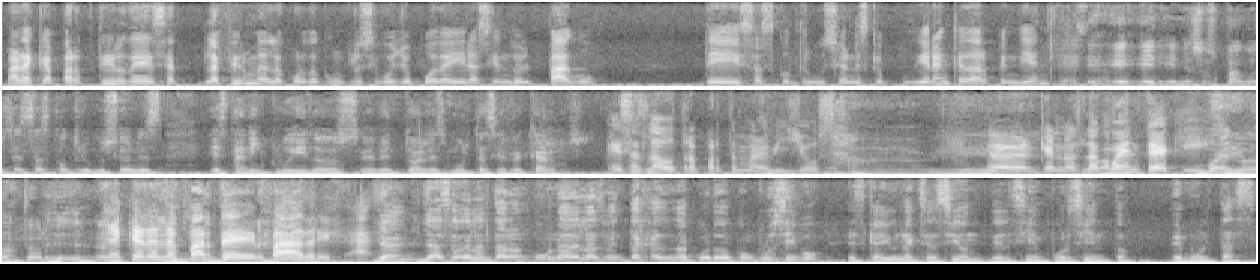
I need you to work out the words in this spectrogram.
para que a partir de esa, la firma del acuerdo conclusivo yo pueda ir haciendo el pago de esas contribuciones que pudieran quedar pendientes. Eh, eh, en, esos pagos, esas contribuciones, están incluidos eventuales multas y recargos. Esa es la otra parte maravillosa. A ver, que nos la cuente aquí. Bueno, doctor. Ya quedé la parte padre. Ya, ya se adelantaron. Una de las ventajas de un acuerdo conclusivo es que hay una excepción del 100% de multas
